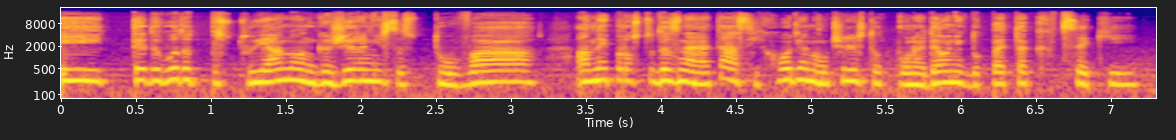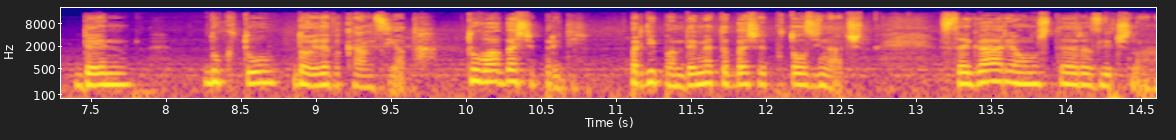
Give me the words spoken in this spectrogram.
и те да бъдат постоянно ангажирани с това, а не просто да знаят, аз си ходя на училище от понеделник до петък всеки ден, докато дойде вакансията. Това беше преди. Преди пандемията беше по този начин. Сега реалността е различна.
